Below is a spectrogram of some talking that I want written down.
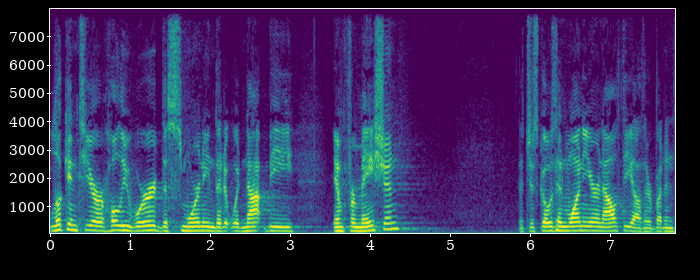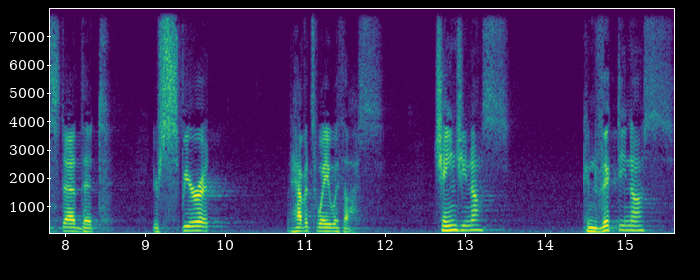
look into your holy word this morning, that it would not be information that just goes in one ear and out the other, but instead that your spirit would have its way with us, changing us, convicting us,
